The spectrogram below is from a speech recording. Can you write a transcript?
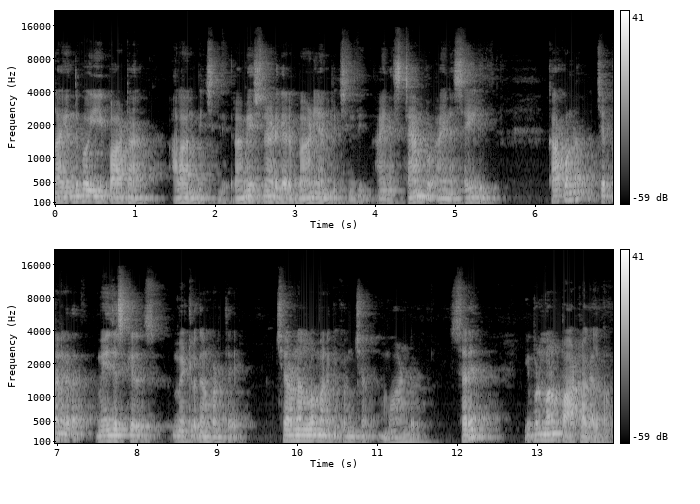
నాకు ఎందుకో ఈ పాట అలా అనిపించింది. రమేష్ నాయుడు గారి బాణి అనిపించింది. ఆయన స్టాంప్ ఆయన శైలి. కాకుండా చెప్పాను కదా మేజర్ స్కిల్స్ మెట్లు కనబడతాయి చరణంలో మనకి కొంచెం మాండు. సరే? ఇప్పుడు మనం పాటలోకి వెళ్దాం.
